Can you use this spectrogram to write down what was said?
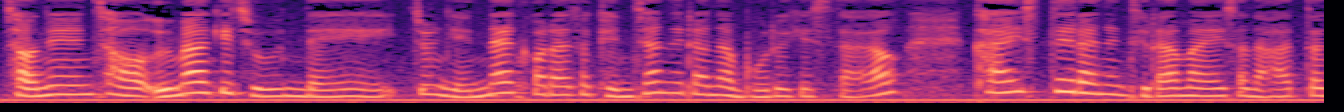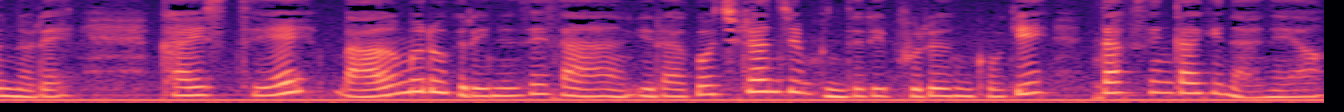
저는 저 음악이 좋은데 좀 옛날 거라서 괜찮으려나 모르겠어요. 카이스트라는 드라마에서 나왔던 노래, 카이스트의 마음으로 그리는 세상이라고 출연진 분들이 부른 곡이 딱 생각이 나네요.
